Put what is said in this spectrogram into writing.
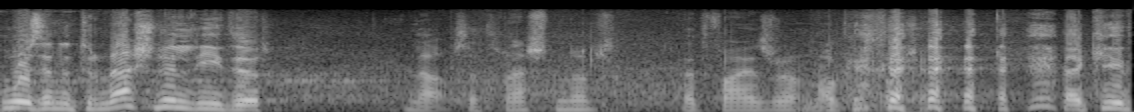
Who is an international leader? No, it's international advisor. Okay.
